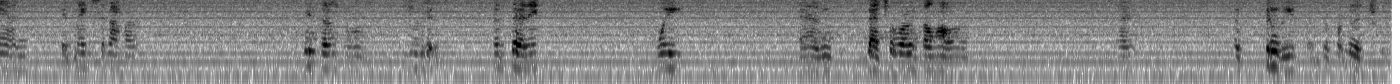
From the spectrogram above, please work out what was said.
And it makes it hurt because we're viewed as pathetic, weak, and that's where we belong. And it couldn't be further from the truth.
